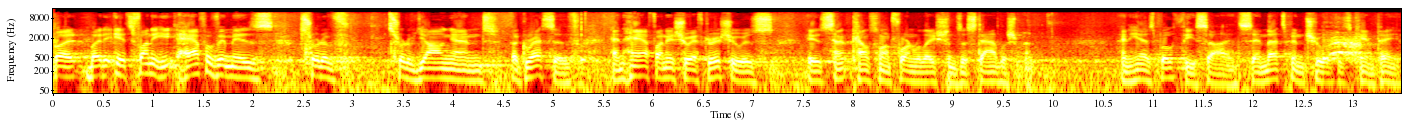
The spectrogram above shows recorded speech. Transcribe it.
But, but it's funny, half of him is sort of, sort of young and aggressive, and half on issue after issue is, is Council on Foreign Relations establishment. And he has both these sides, and that's been true of his campaign.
